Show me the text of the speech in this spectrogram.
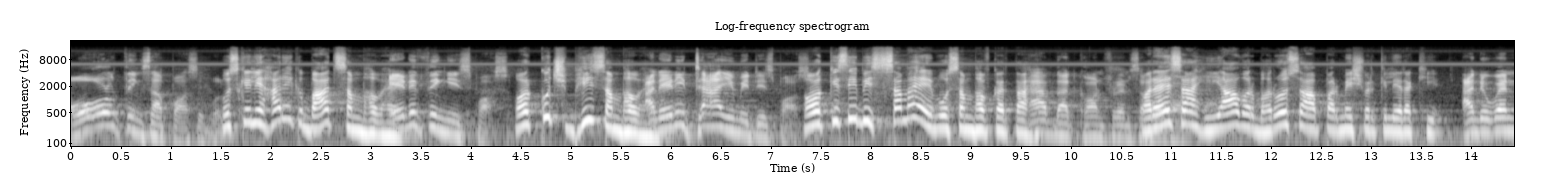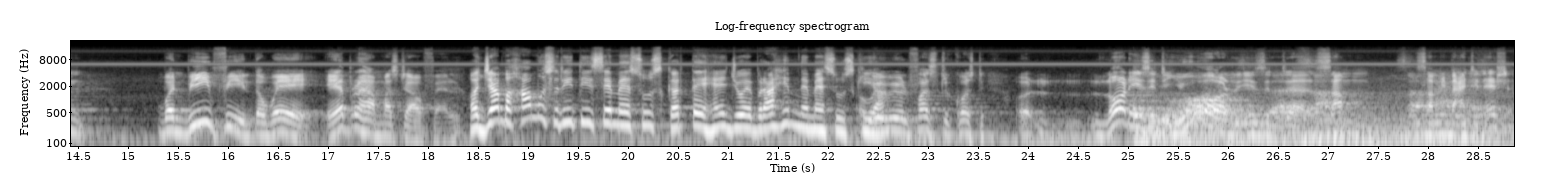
ऑल थिंग्स आर पॉसिबल उसके लिए हर एक बात संभव है। एनीथिंग इज़ पॉसिबल और कुछ भी संभव है। Any time it is possible और किसी भी समय वो संभव करता है। और ऐसा ही आप और भरोसा आप परमेश्वर के लिए रखिए। And when When we feel the way Abraham must have felt, और जब हम उस रीति से महसूस करते हैं जो इब्राहिम ने महसूस किया we will first question, uh, Lord, is it you or is it uh, some some imagination?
